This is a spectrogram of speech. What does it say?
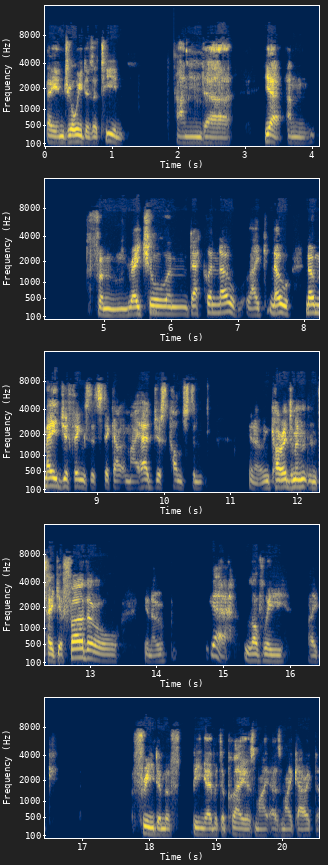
they enjoyed as a team. And, uh, yeah, and from Rachel and Declan, no, like no, no major things that stick out in my head, just constant, you know, encouragement and take it further or, you know, yeah, lovely, like freedom of being able to play as my, as my character.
